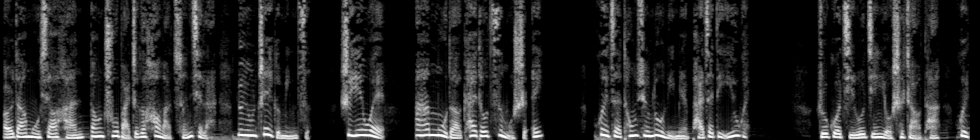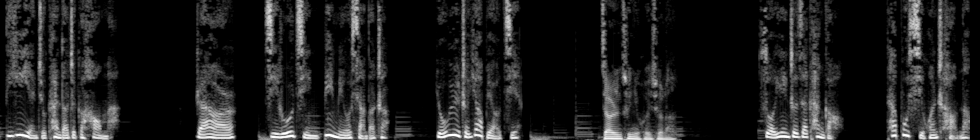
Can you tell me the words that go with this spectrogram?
而当穆萧寒当初把这个号码存起来，又用这个名字，是因为阿木的开头字母是 A，会在通讯录里面排在第一位。如果季如锦有事找他，会第一眼就看到这个号码。然而季如锦并没有想到这儿。犹豫着要不要接，家人催你回去了。左印正在看稿，他不喜欢吵闹，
